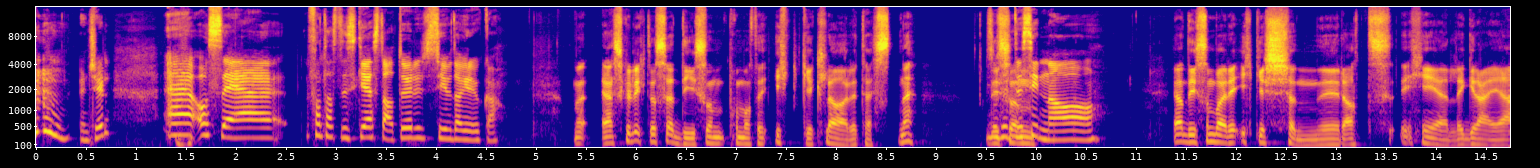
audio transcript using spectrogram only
Unnskyld. Uh, og se fantastiske statuer syv dager i uka. Men jeg skulle likt å se de som på en måte ikke klarer testene. Så sitter sinna og ja, de som bare ikke skjønner at hele greia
